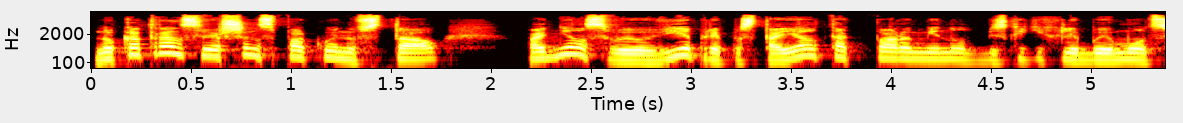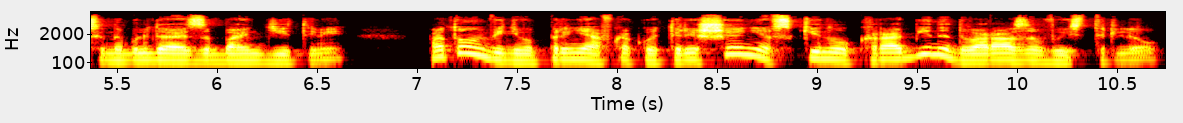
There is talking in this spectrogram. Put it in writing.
Но Катран совершенно спокойно встал, поднял своего вепря, постоял так пару минут, без каких-либо эмоций, наблюдая за бандитами. Потом, видимо, приняв какое-то решение, вскинул карабин и два раза выстрелил.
